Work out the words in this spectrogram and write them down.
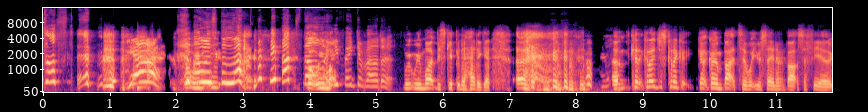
dust him. Yeah. But That we- was we- hilarious. but Now we that you think about it. we, we might be skipping ahead again. Uh, um, can, can I just kind of go, going back to what you were saying about Sophia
